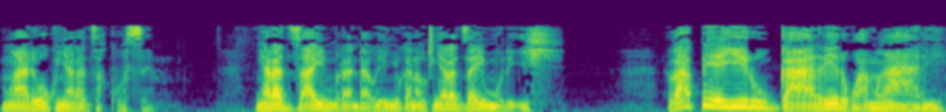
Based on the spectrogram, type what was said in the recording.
mwari wokunyaradza kwose. Nyaradzai muranda wenyu kana kuti nyaradzai mhuri iyi vapei rugare rwamwari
